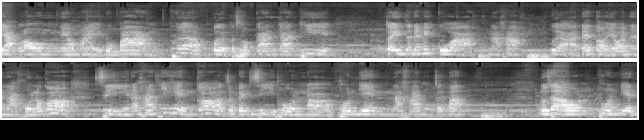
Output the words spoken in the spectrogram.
อยากลองแนวใหม่ดูบ้าง เพื่อเปิดประสบการณ์การที่ตัวเองจะได้ไม่กลัวนะคะเพื่อได้ต่อยอดในอนาคตแล้วก็สีนะคะที่เห็นก็จะเป็นสีโทนเอ่อโทนเย็นนะคะหนูจะตัดหนูจะเอาโทนเย็น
